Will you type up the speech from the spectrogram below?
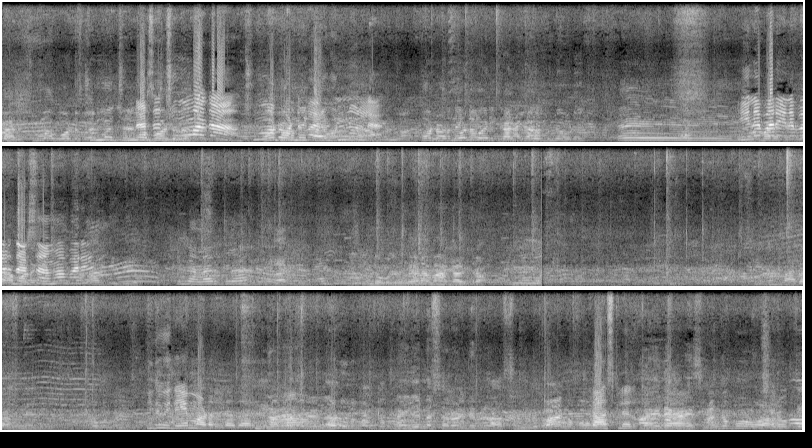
பாரு சும்மா போட்டு பாரு. தர்சா சும்மா தான் சும்மா போட்டு பாரு ஒண்ணும் இல்ல. போட்டு உடனே போட்டு காட்டுறா உள்ள விடு. என்ன பாரு என்ன பாரு தர்சா அம்மா பாரு. நல்லா இருக்குல்ல? நல்லா இருக்கு. உள்ள விடு. வேணாமா கழுத்துறோம் இது இதே மாடல் தான் இருக்கு. இதே மாதிரி சரௌண்ட் டேபிள் லாஸ்ட் போ லாஸ்ட்ல இருக்கு அங்க போ வா. சரி ஓகே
